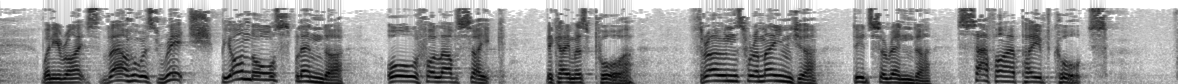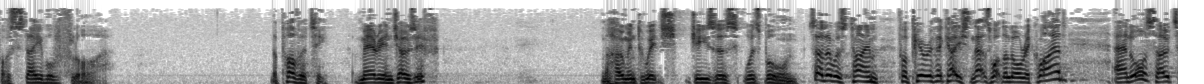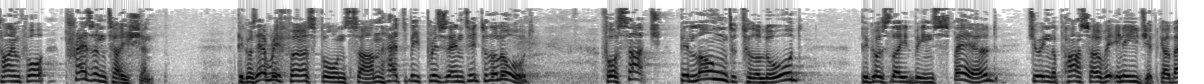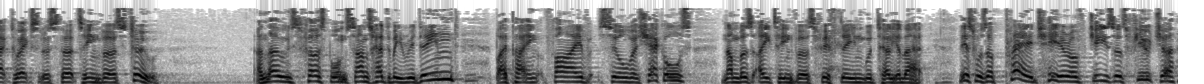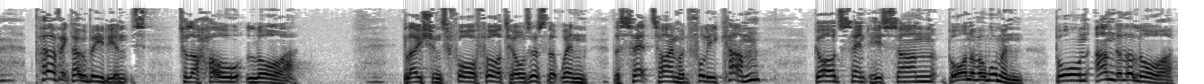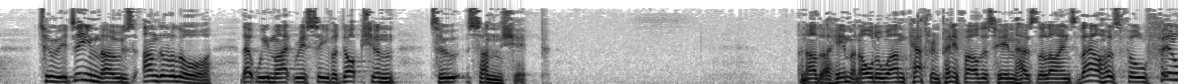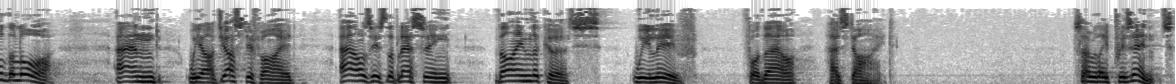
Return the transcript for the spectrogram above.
when he writes, Thou who was rich beyond all splendor, all for love's sake, became as poor. Thrones for a manger did surrender, sapphire paved courts for stable floor. The poverty of Mary and Joseph the home into which Jesus was born. So there was time for purification. That's what the law required. And also time for presentation. Because every firstborn son had to be presented to the Lord. For such belonged to the Lord because they'd been spared during the Passover in Egypt. Go back to Exodus 13 verse 2. And those firstborn sons had to be redeemed by paying five silver shekels. Numbers 18 verse 15 would tell you that. This was a pledge here of Jesus' future perfect obedience to the whole law. Galatians 4, 4 tells us that when the set time had fully come, God sent his son, born of a woman, born under the law, to redeem those under the law, that we might receive adoption to sonship. Another hymn, an older one, Catherine Pennefather's hymn has the lines, Thou hast fulfilled the law and we are justified. Ours is the blessing, thine the curse. We live for thou hast died. So they present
